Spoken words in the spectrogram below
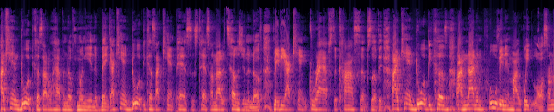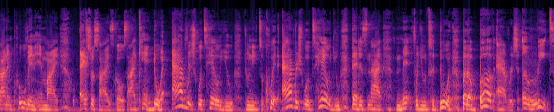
I can't do it because I don't have enough money in the bank. I can't do it because I can't pass this test. I'm not intelligent enough. Maybe I can't grasp the concepts of it. I can't do it because I'm not improving in my weight loss. I'm not improving in my exercise goals. I can't do it. Average will tell you you need to quit. Average will tell you that it's not meant for you to do it. But above average, elite,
